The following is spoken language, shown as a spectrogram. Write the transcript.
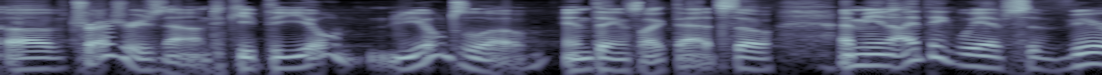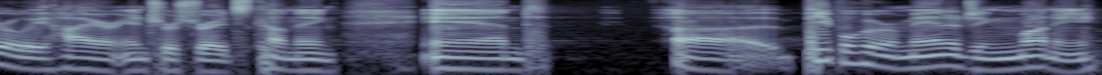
of treasuries down to keep the yield yields low and things like that. So I mean I think we have severely higher interest rates coming, and uh, people who are managing money.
